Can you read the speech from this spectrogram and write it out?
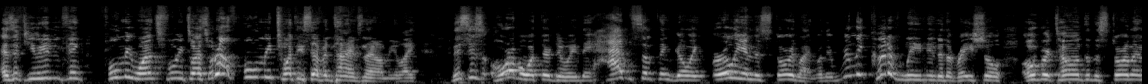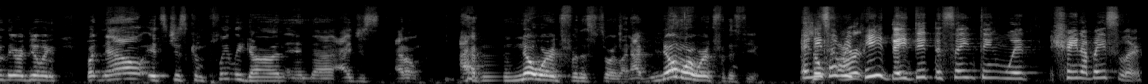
as if you didn't think fool me once, fool me twice. What about fool me 27 times, Naomi? Like. This is horrible what they're doing. They had something going early in the storyline where they really could have leaned into the racial overtones of the storyline they were doing, but now it's just completely gone. And uh, I just, I don't, I have no words for this storyline. I have no more words for this feud. And So it's a are- repeat. They did the same thing with Shayna Baszler,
